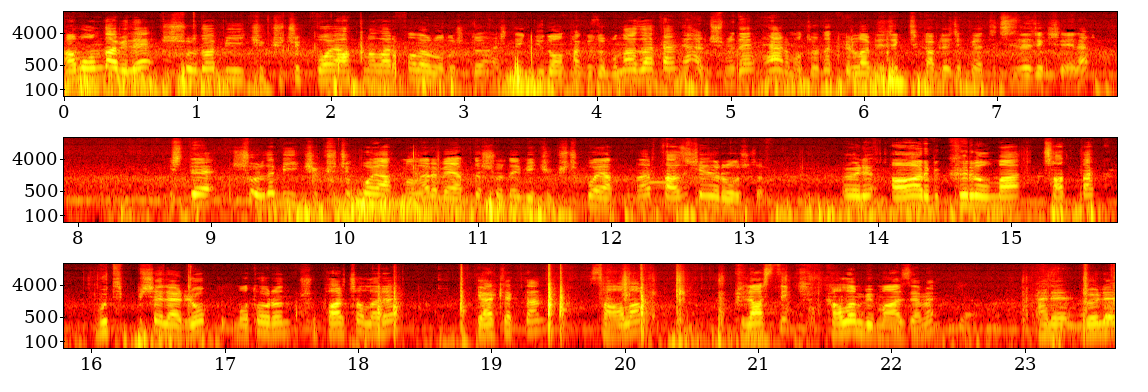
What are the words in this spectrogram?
Ama onda bile şurada bir iki küçük boy atmaları falan oluştu. İşte gidon takozu. Bunlar zaten her düşmede, her motorda kırılabilecek, çıkabilecek veya çizilecek şeyler. İşte şurada bir iki küçük boy atmaları veyahut da şurada bir iki küçük boy atmaları tarzı şeyler oluştu. Öyle ağır bir kırılma, çatlak bu tip bir şeyler yok. Motorun şu parçaları gerçekten sağlam, plastik, kalın bir malzeme. Hani böyle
